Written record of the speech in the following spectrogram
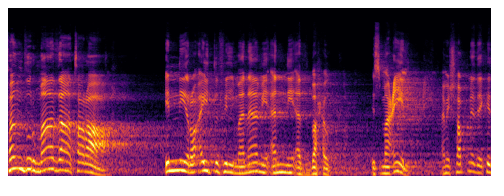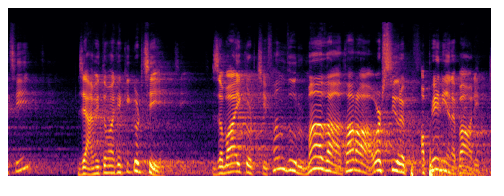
ফানজুর মাযা তারা? ইন্নি রাআইতু ফিল মানামি আন্নি আযবাহুক। ইসমাইল আমি স্বপ্নে দেখেছি যে আমি তোমাকে কি করছি? জবাই করছি। ফানজুর মাযা তারা what's your opinion about it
